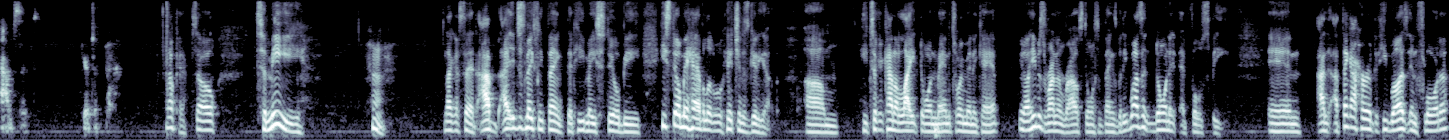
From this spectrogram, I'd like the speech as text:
absent heretofore. Okay, so to me, hmm, like I said, I, I, it just makes me think that he may still be, he still may have a little hitch in his giddy up. Um, he took it kind of light during mandatory minicamp. You know, he was running routes, doing some things, but he wasn't doing it at full speed. And I, I think I heard that he was in Florida.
